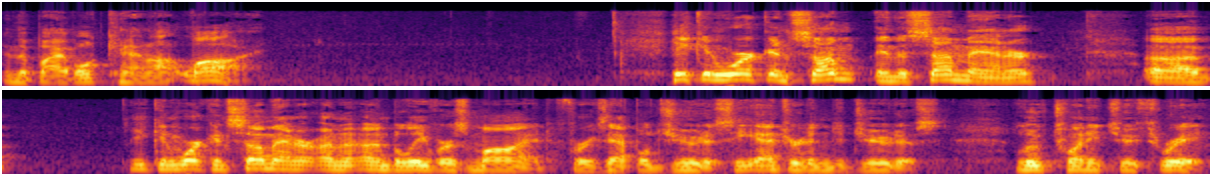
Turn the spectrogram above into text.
And the Bible cannot lie. He can work in some in the some manner. Uh, he can work in some manner on an unbeliever's mind. For example, Judas. He entered into Judas. Luke 22 3.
